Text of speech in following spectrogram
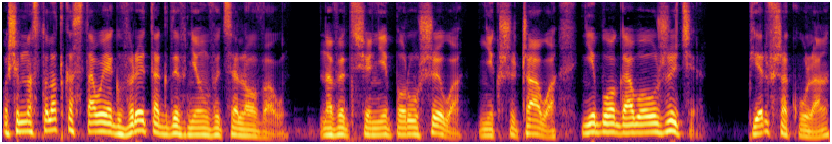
Osiemnastolatka stała jak wryta, gdy w nią wycelował. Nawet się nie poruszyła, nie krzyczała, nie błagała o życie. Pierwsza kula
